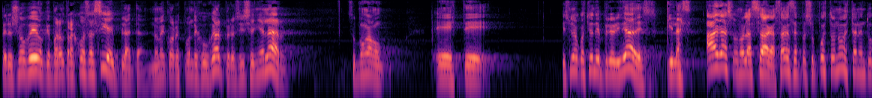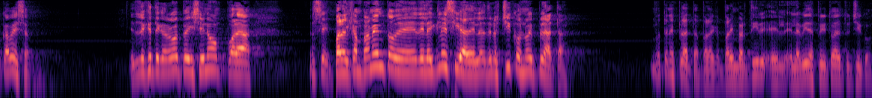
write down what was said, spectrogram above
Pero yo veo que para otras cosas sí hay plata. No me corresponde juzgar, pero sí señalar. Supongamos, este, es una cuestión de prioridades. Que las hagas o no las hagas, hagas el presupuesto o no, están en tu cabeza. Entonces hay gente que de golpe dice, no, para, no sé, para el campamento de, la iglesia, de, los chicos, no hay plata. No tenés plata para, invertir en la vida espiritual de tu chico.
